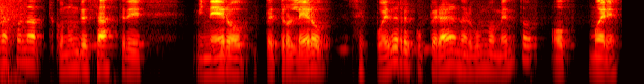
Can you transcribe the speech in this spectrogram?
una zona con un desastre minero, petrolero, ¿se puede recuperar en algún momento o muere?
